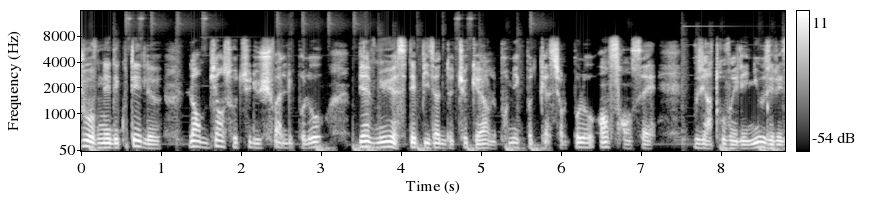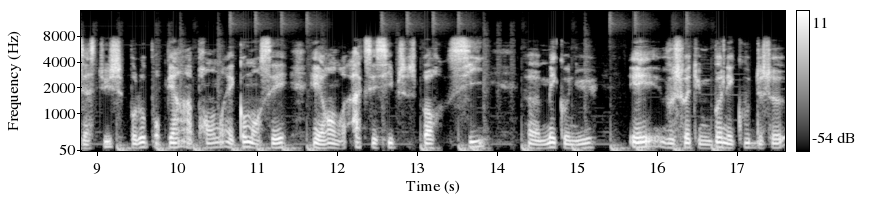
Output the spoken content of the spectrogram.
Vous venez d'écouter l'ambiance au-dessus du cheval du polo. Bienvenue à cet épisode de Chucker, le premier podcast sur le polo en français. Vous y retrouverez les news et les astuces polo pour bien apprendre et commencer et rendre accessible ce sport si euh, méconnu. Et vous souhaite une bonne écoute de cet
